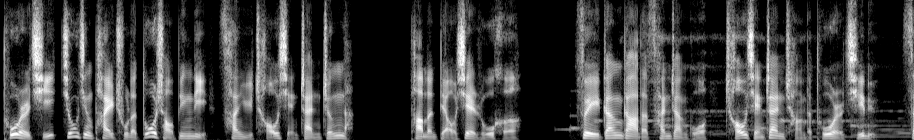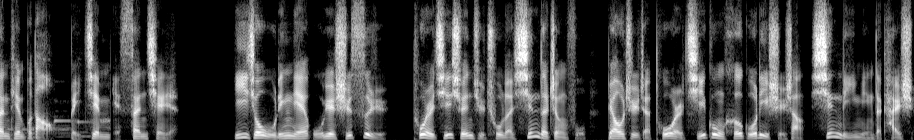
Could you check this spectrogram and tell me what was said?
土耳其究竟派出了多少兵力参与朝鲜战争呢？他们表现如何？最尴尬的参战国——朝鲜战场的土耳其旅，三天不到被歼灭三千人。一九五零年五月十四日，土耳其选举出了新的政府，标志着土耳其共和国历史上新黎明的开始。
